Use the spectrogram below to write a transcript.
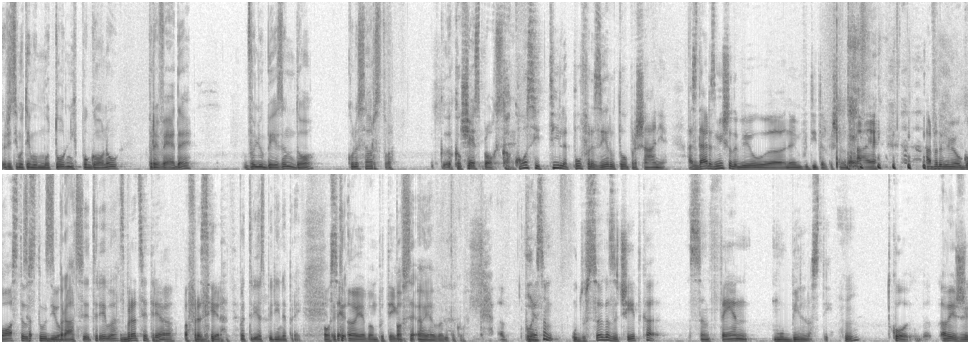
recimo, temu motornih pogonov prevede v ljubezen do kolesarstva? Kako, Če sploh se. Kako si ti lepo fraziral to vprašanje? A zdaj razmišljaš, da bi bil eh, vem, voditelj kakšne oddaje ali pa da bi imel goste v studiu? Zbrati se je treba, Zbrati se je treba, ja. pa frazirati. pa tri aspirine prej. Pa vse Ker- E je vam Pa potegnil. vse E je ven tako. Uh, Jaz sem od vsega začetka sem fan mobilnosti. Hm? Tako, veš, že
